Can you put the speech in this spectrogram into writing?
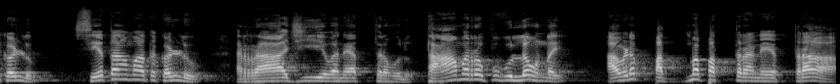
కళ్ళు సీతామాత కళ్ళు రాజీవ నేత్రములు తామర పువ్వుల్లో ఉన్నాయి. ఆవిడ పద్మపత్ర నేత్ర.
